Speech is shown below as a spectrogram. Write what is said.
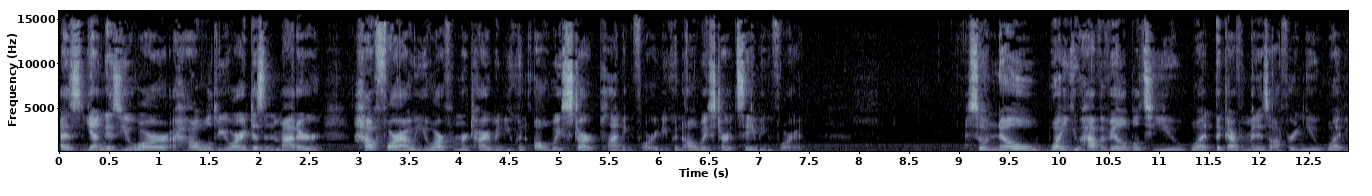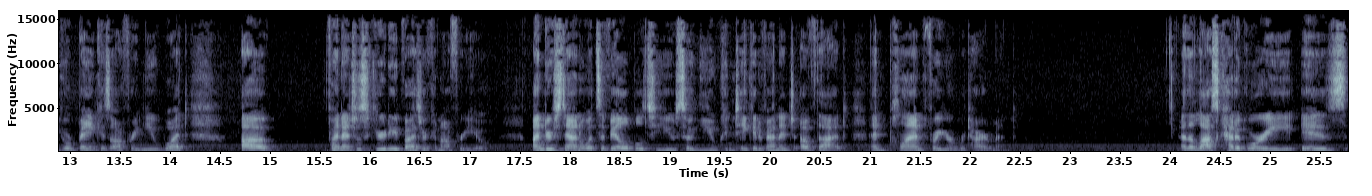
as young as you are, how old you are, it doesn't matter how far out you are from retirement, you can always start planning for it. You can always start saving for it. So know what you have available to you, what the government is offering you, what your bank is offering you, what a financial security advisor can offer you. Understand what's available to you so you can take advantage of that and plan for your retirement. And the last category is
